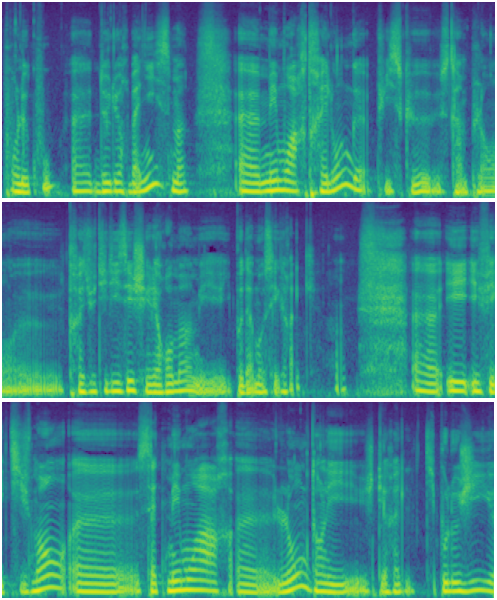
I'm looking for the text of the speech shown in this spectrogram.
pour le coup, de l'urbanisme. Mémoire très longue, puisque c'est un plan très utilisé chez les Romains, mais Hippodamos est grec. Euh, et effectivement, euh, cette mémoire euh, longue dans les, je dirais, typologies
